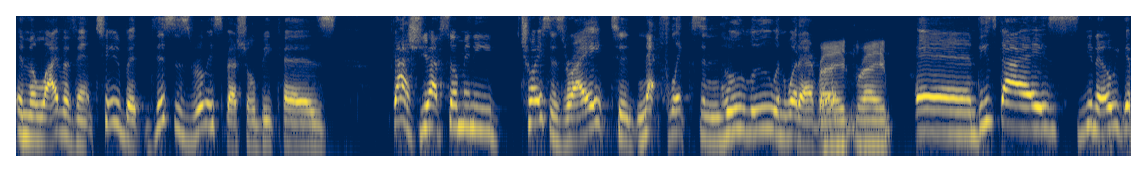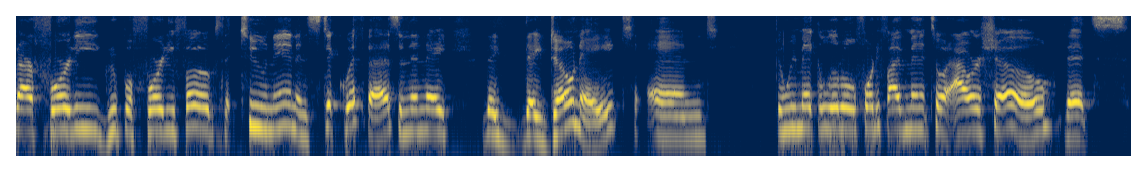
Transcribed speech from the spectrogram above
in the live event too, but this is really special because, gosh, you have so many choices, right? To Netflix and Hulu and whatever. Right, right and these guys, you know, we get our 40 group of 40 folks that tune in and stick with us and then they they they donate and then we make a little 45 minute to an hour show that's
